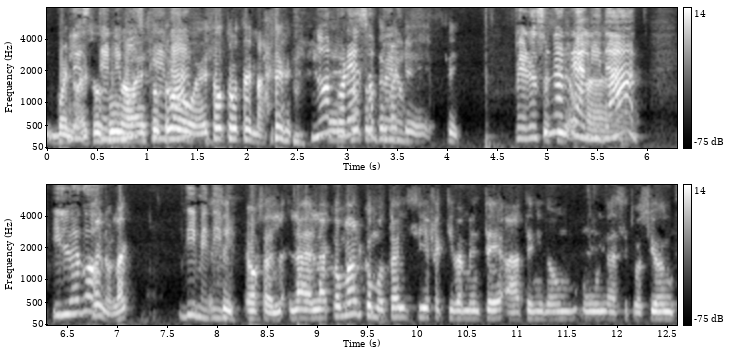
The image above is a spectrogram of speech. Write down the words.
Bueno, eso es, otro, es otro tema. No, por eso, pero, pero es pues una realidad. y luego, bueno, dime, dime. Sí, o sea, la, la, Comar como tal sí efectivamente ha tenido una situación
